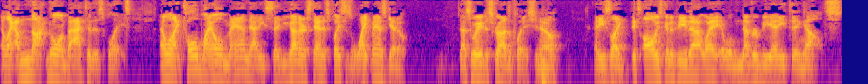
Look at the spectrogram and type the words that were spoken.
And like, I'm not going back to this place. And when I told my old man that, he said, you got to understand this place is a white man's ghetto. That's the way he described the place, you know? And he's like, it's always going to be that way. It will never be anything else.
